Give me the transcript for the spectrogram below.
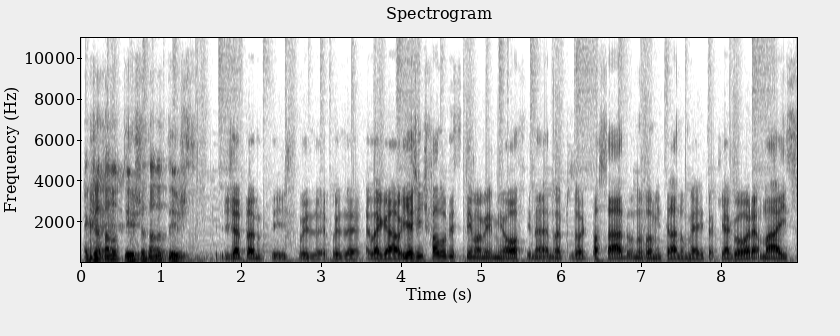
É que já tá no texto, já tá no texto. Já tá no texto, pois é, pois é, é legal. E a gente falou desse tema mesmo em off, né, no episódio passado, não vamos entrar no mérito aqui agora, mas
